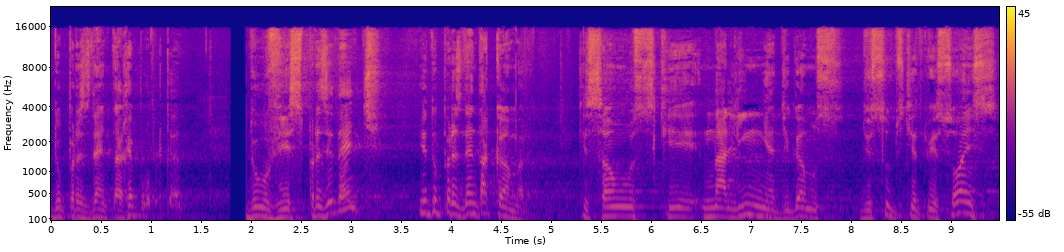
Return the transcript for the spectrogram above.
do presidente da República, vice-presidente e do presidente da Câmara, que são os que, na linha, digamos, de substituições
